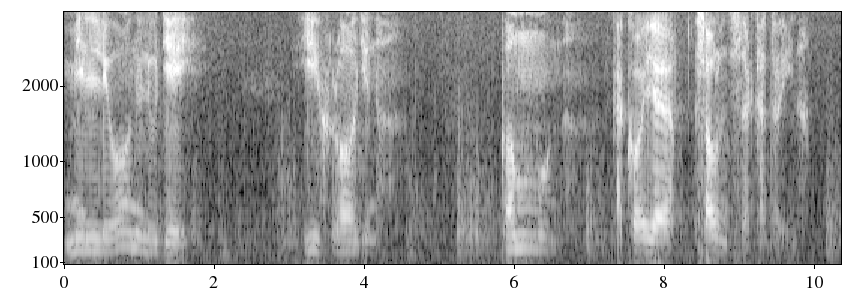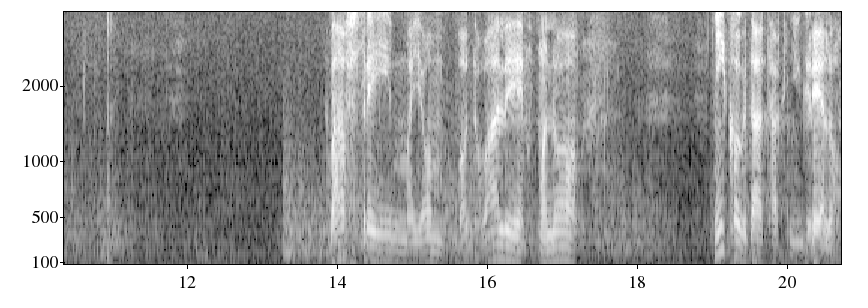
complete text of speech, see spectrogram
Миллионы людей. Их родина. Коммуна. Какое солнце, Катрина. В Австрии, в моем подвале, оно никогда так не грело.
